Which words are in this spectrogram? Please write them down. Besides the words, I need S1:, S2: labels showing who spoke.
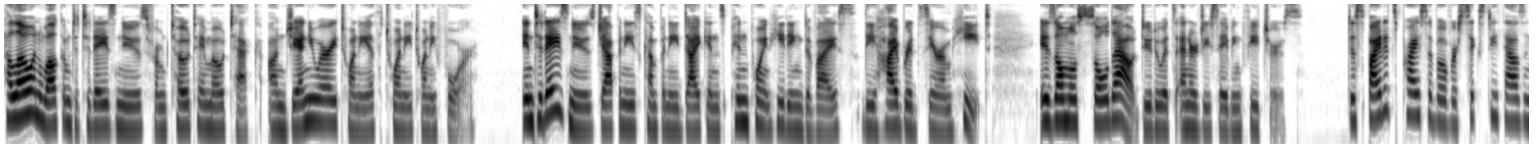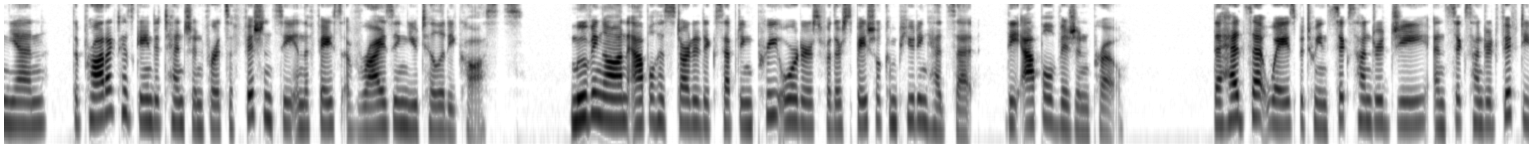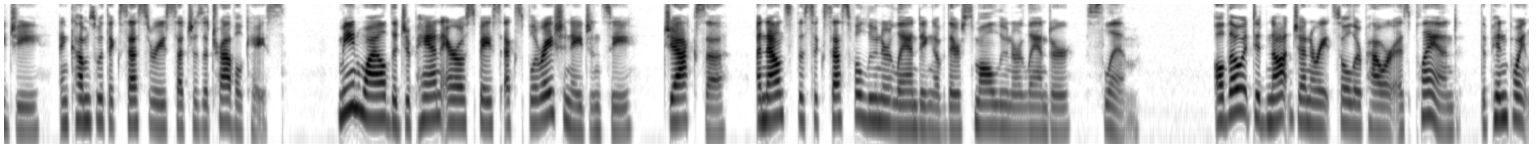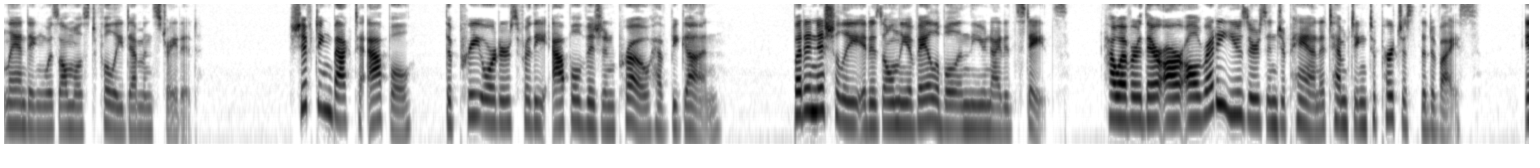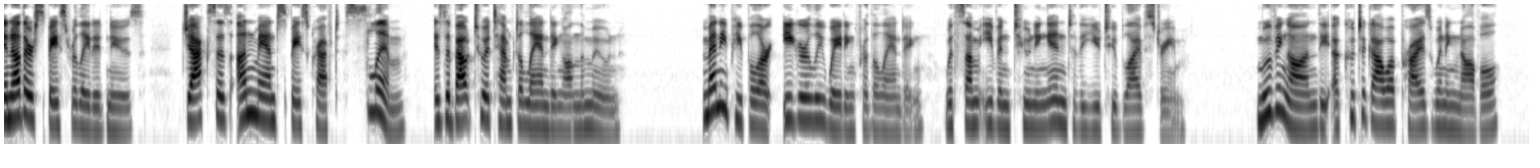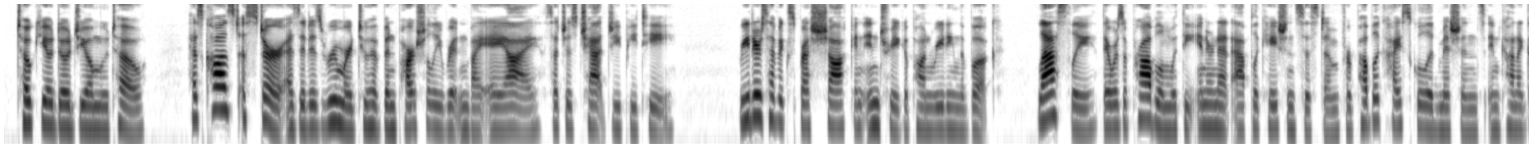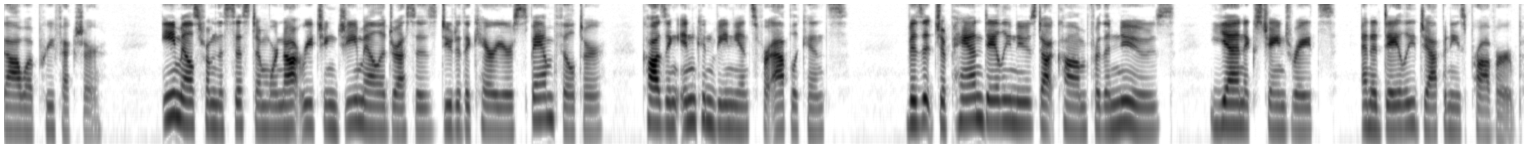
S1: Hello and welcome to today's news from TotemoTech on January 20th, 2024. In today's news, Japanese company Daikin's pinpoint heating device, the Hybrid Serum Heat, is almost sold out due to its energy saving features. Despite its price of over 60,000 yen, the product has gained attention for its efficiency in the face of rising utility costs. Moving on, Apple has started accepting pre orders for their spatial computing headset, the Apple Vision Pro. The headset weighs between 600G and 650G and comes with accessories such as a travel case. Meanwhile, the Japan Aerospace Exploration Agency, JAXA, announced the successful lunar landing of their small lunar lander, SLIM. Although it did not generate solar power as planned, the pinpoint landing was almost fully demonstrated. Shifting back to Apple, the pre orders for the Apple Vision Pro have begun. But initially, it is only available in the United States. However, there are already users in Japan attempting to purchase the device. In other space related news, JAXA's unmanned spacecraft SLIM is about to attempt a landing on the moon. Many people are eagerly waiting for the landing, with some even tuning in to the YouTube livestream. Moving on, the Akutagawa Prize winning novel, Tokyo Dojo Muto, has caused a stir as it is rumored to have been partially written by AI, such as ChatGPT. Readers have expressed shock and intrigue upon reading the book, Lastly, there was a problem with the Internet application system for public high school admissions in Kanagawa Prefecture. Emails from the system were not reaching Gmail addresses due to the carrier's spam filter, causing inconvenience for applicants. Visit japandailynews.com for the news, yen exchange rates, and a daily Japanese proverb.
